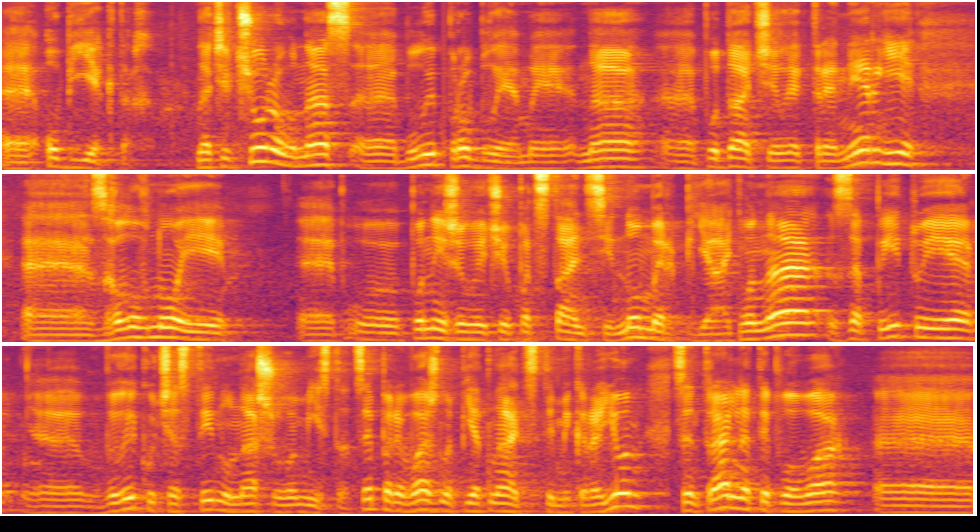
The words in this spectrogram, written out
е, об'єктах. Значить, вчора у нас е, були проблеми на е, подачі електроенергії е, з головної е, понижуючої підстанції номер 5 Вона запитує е, велику частину нашого міста. Це переважно 15 мікрорайон, центральна теплова е,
